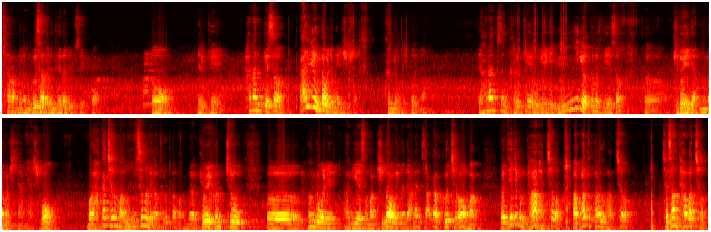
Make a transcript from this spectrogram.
사람들은 의사들은 대답해 줄 수 있고 또 이렇게 하나님께서 빨리 응답을 좀 해주십시오. 그런 경우도 있거든요. 근데 하나님께서는 그렇게 우리에게 일일이 어떤 것에 대해서 어, 기도에 대한 응답하시지 아니하시고 뭐 아까처럼 막 음성을 내가 들었다 막 내가 교회 건축 어, 헌금을 하기 위해서 막 기도하고 있는데 하나님께서 아까 그것처럼 막 퇴직금 다 바쳐 아파트 팔아도 바쳐 재산 다 바쳐.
